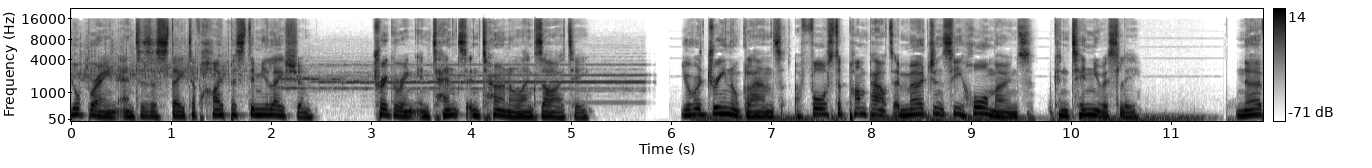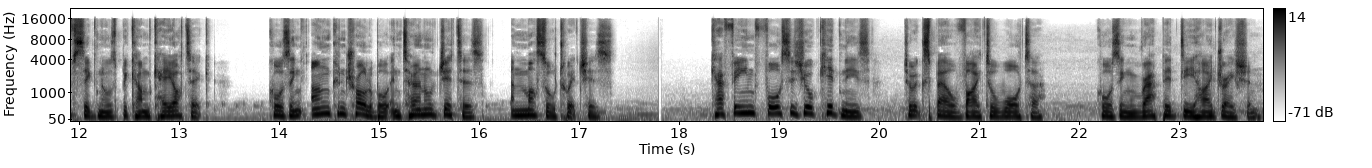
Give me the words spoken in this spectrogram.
Your brain enters a state of hyperstimulation, triggering intense internal anxiety. Your adrenal glands are forced to pump out emergency hormones continuously. Nerve signals become chaotic, causing uncontrollable internal jitters and muscle twitches. Caffeine forces your kidneys to expel vital water, causing rapid dehydration.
